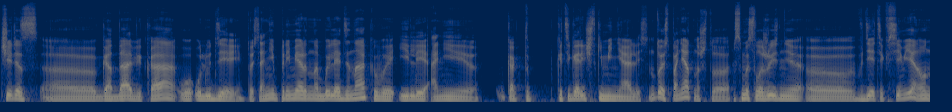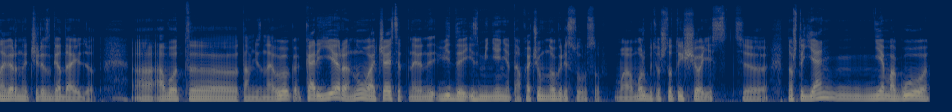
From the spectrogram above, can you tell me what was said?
через э, года, века у, у людей? То есть они примерно были одинаковые или они как-то категорически менялись. Ну, то есть понятно, что смысл жизни э, в детях в семье, ну, наверное, через года идет. А, а вот, э, там, не знаю, карьера, ну, отчасти это, наверное, виды изменения, там, хочу много ресурсов. А, может быть, вот что-то еще есть. Э, потому что я не могу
